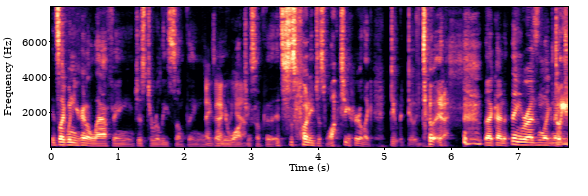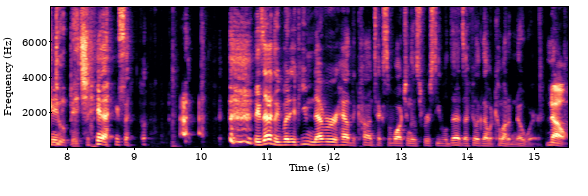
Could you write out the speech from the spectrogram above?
it's like when you're kind of laughing just to release something when you're yeah. watching something. It's just funny just watching her like do it, do it, do it, that kind of thing. Whereas in like 19... bitch. Yeah, exactly. exactly. But if you never had the context of watching those first Evil Deads, I feel like that would come out of nowhere. No.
